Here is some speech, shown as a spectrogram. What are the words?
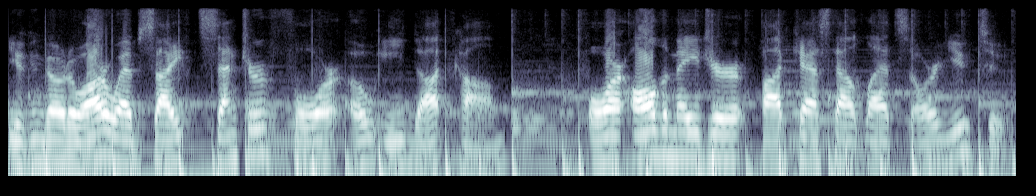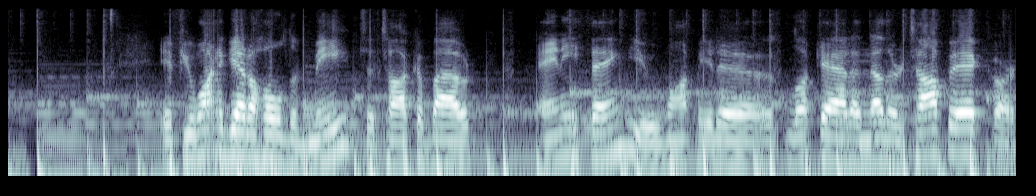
you can go to our website, center4oe.com, or all the major podcast outlets or YouTube. If you want to get a hold of me to talk about anything, you want me to look at another topic or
